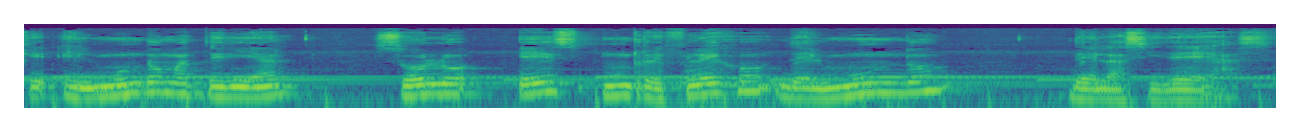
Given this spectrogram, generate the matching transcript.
que el mundo material solo es un reflejo del mundo de las ideas.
